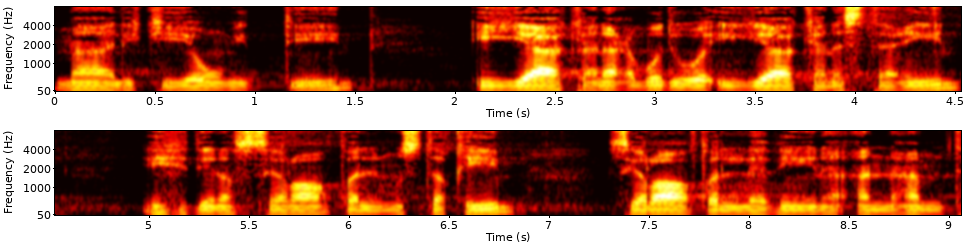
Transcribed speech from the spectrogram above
مالك يوم الدين إياك نعبد وإياك نستعين اهدنا الصراط المستقيم صراط الذين أنعمت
